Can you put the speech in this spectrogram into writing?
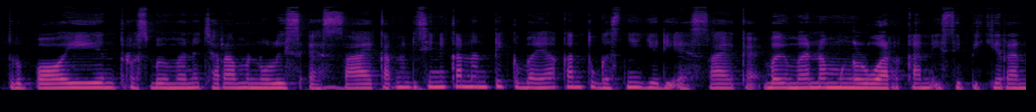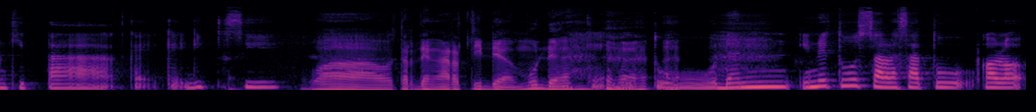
to point terus bagaimana cara menulis esai. Karena di sini kan nanti kebanyakan tugasnya jadi esai kayak bagaimana mengeluarkan isi pikiran kita kayak kayak gitu sih. Wow terdengar tidak mudah. Kayak gitu. Dan ini tuh salah satu kalau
